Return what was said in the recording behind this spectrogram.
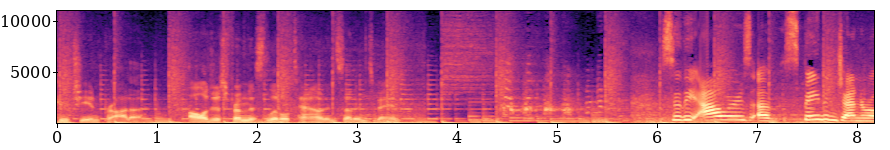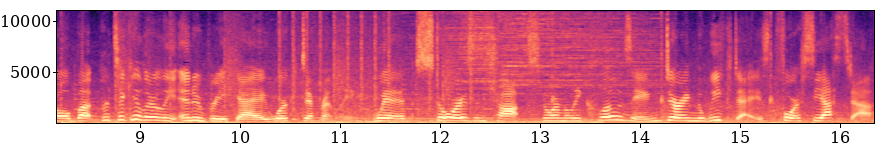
Gucci and Prada, all just from this little town in southern Spain. So the hours of Spain in general, but particularly in Ubrique, work differently, with stores and shops normally closing during the weekdays for siesta,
